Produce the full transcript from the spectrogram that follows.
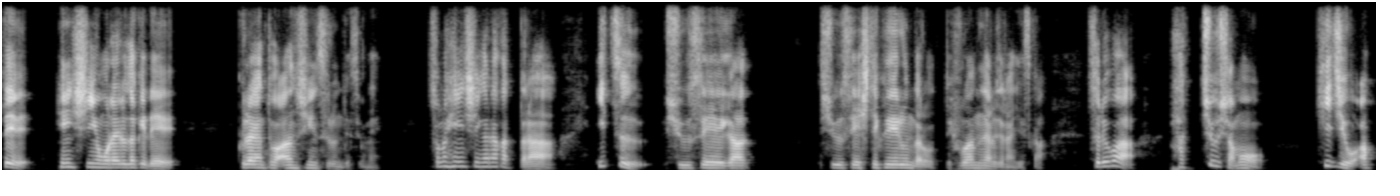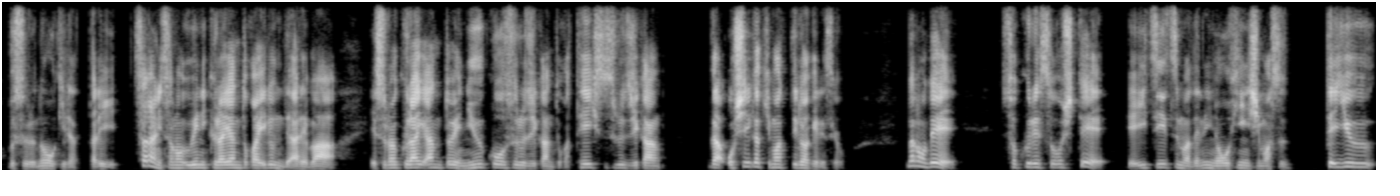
て返信をもらえるだけで、クライアントは安心するんですよね。その返信がなかったら、いつ修正が、修正してくれるんだろうって不安になるじゃないですか。それは、発注者も記事をアップする納期だったり、さらにその上にクライアントがいるんであれば、そのクライアントへ入稿する時間とか提出する時間が、お尻が決まっているわけですよ。なので、即レスをして、いついつまでに納品しますっていう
